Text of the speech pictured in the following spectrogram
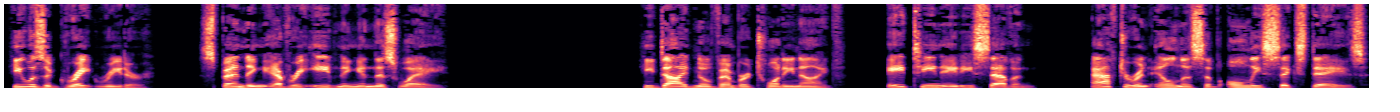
He was a great reader, spending every evening in this way. He died November 29, 1887, after an illness of only six days.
